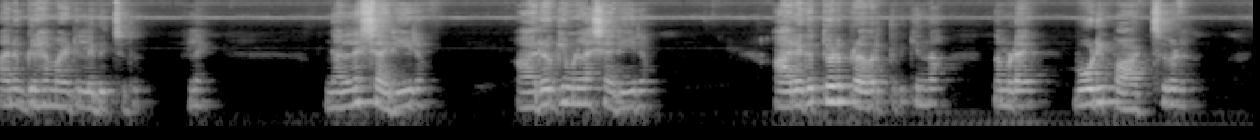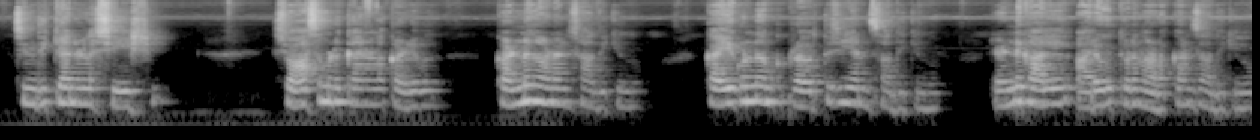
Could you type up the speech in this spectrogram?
അനുഗ്രഹമായിട്ട് ലഭിച്ചത്? അല്ലേ? നല്ല ശരീരം ആരോഗ്യമുള്ള ശരീരം ആരോഗ്യത്തോടെ പ്രവർത്തിക്കുന്ന നമ്മുടെ ബോഡി പാർട്സുകൾ ചിന്തിക്കാനുള്ള ശേഷി ശ്വാസമെടുക്കാനുള്ള കഴിവ് കണ്ണ് കാണാൻ സാധിക്കുന്നു കൈകൊണ്ട് നമുക്ക് പ്രവൃത്തി ചെയ്യാൻ സാധിക്കുന്നു രണ്ട് കാലിൽ ആരോഗ്യത്തോടെ നടക്കാൻ സാധിക്കുന്നു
